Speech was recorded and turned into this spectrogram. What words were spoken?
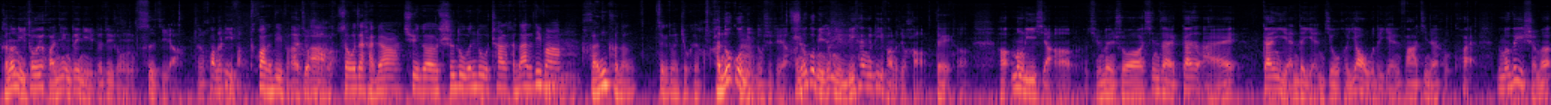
可能你周围环境对你的这种刺激啊，可能换个地方，换个地方啊就好了。生活在海边儿，去一个湿度温度差的很大的地方，很可能这个东西就可以好。很多过敏都是这样，很多过敏就是你离开那个地方了就好了。对啊，好，梦里一想询问说，现在肝癌、肝炎的研究和药物的研发进展很快，那么为什么？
